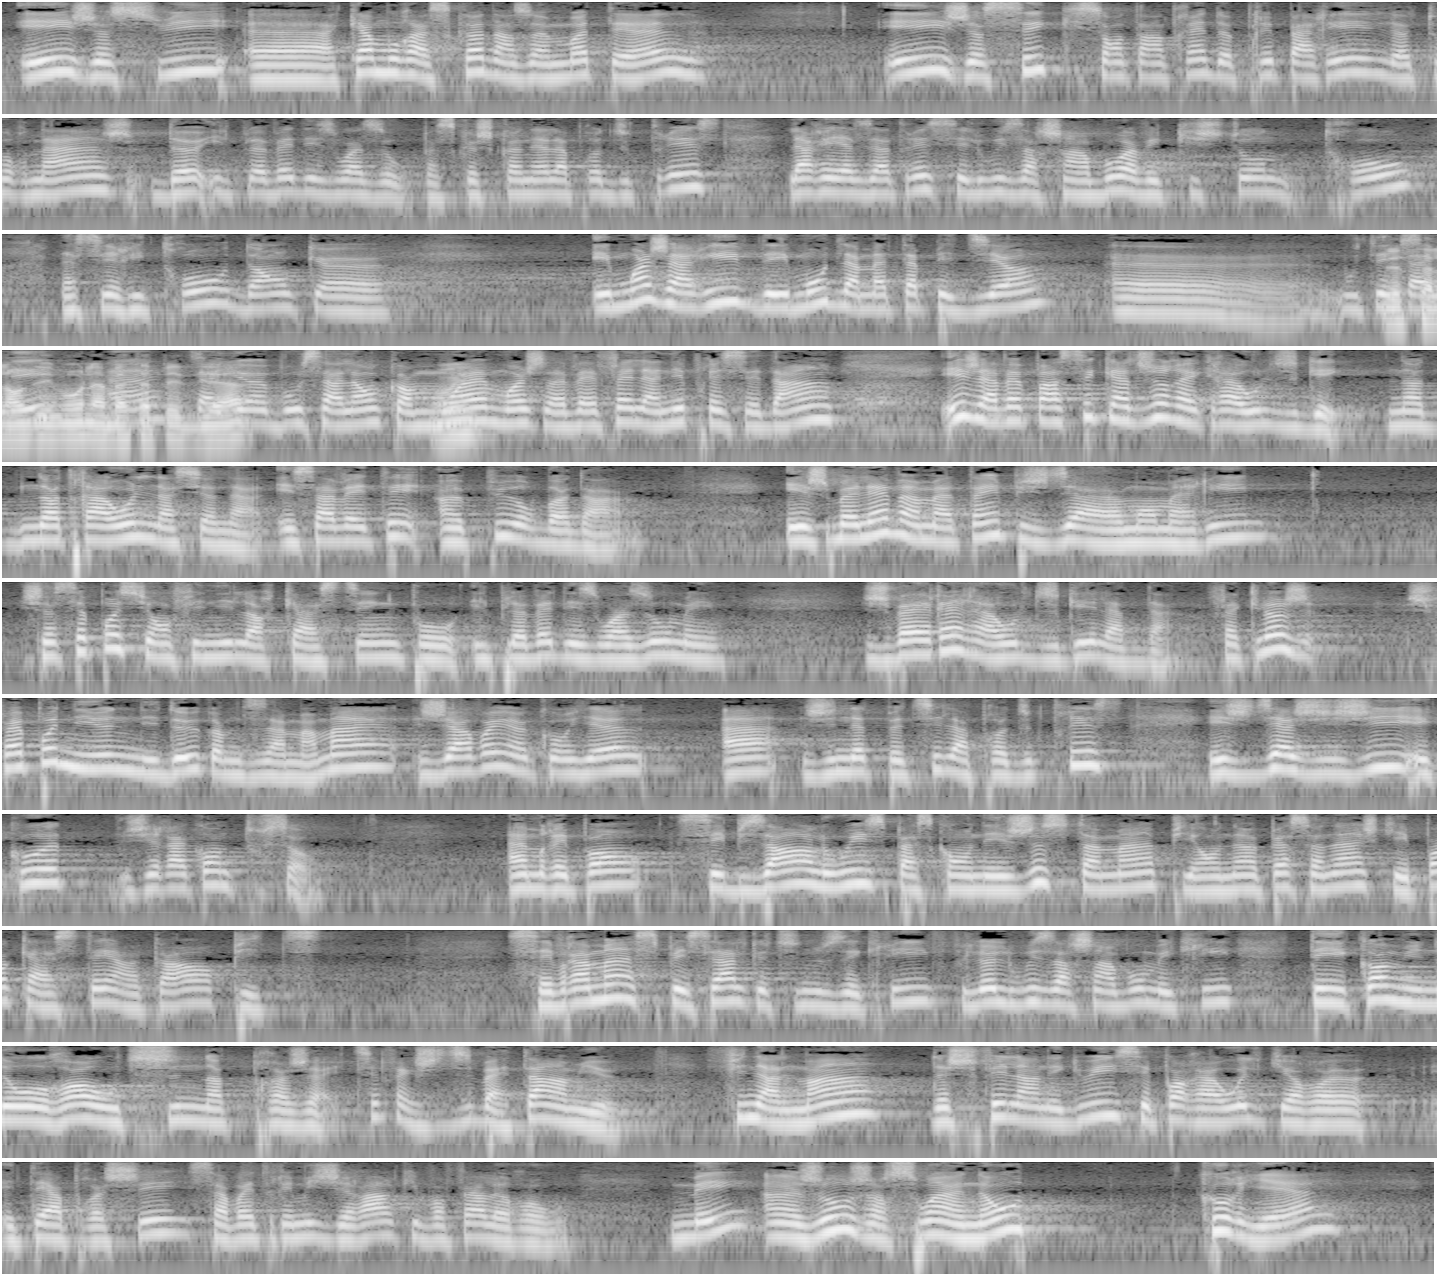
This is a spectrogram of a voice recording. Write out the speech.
et je suis euh, à Kamouraska dans un motel, Et je sais qu'ils sont en train de préparer le tournage de Il pleuvait des oiseaux, parce que je connais la productrice. La réalisatrice, c'est Louise Archambault, avec qui je tourne trop, la série trop. Donc, euh, et moi, j'arrive des mots de la Matapédia. Euh, où le salon des mots la hein? Eu un beau salon comme moi. Moi, je l'avais fait l'année précédente. Et j'avais passé quatre jours avec Raoul Duguay, notre, notre Raoul national. Et ça avait été un pur bonheur. Et je me lève un matin, puis je dis à mon mari, je ne sais pas si on finit leur casting pour Il pleuvait des oiseaux, mais je verrai Raoul Duguay là-dedans. Fait que là, je, je fais pas ni une ni deux, comme disait ma mère. J'ai envoyé un courriel à Ginette Petit, la productrice, et je dis à Gigi, écoute, j'y raconte tout ça. Elle me répond, c'est bizarre, Louise, parce qu'on est justement, puis on a un personnage qui n'est pas casté encore, puis c'est vraiment spécial que tu nous écrives. Puis là, Louise Archambault m'écrit, t'es comme une aura au-dessus de notre projet. Tu sais, fait que je dis, ben tant mieux. Finalement, de fil en aiguille, c'est pas Raoul qui aura été approché, ça va être Rémi Girard qui va faire le rôle. Mais un jour, je reçois un autre courriel,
